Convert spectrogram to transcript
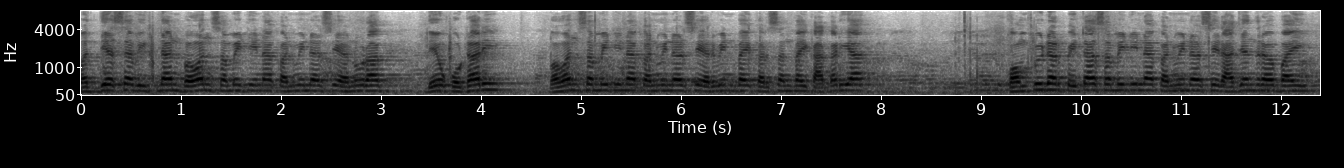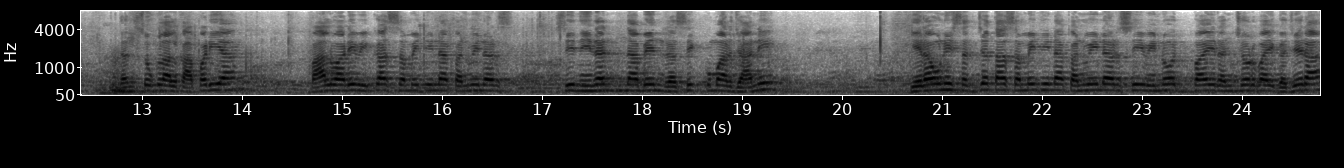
મધ્યસ્થ વિજ્ઞાન ભવન સમિતિના કન્વીનર શ્રી અનુરાગ દેવ કોઠારી, ભવન સમિતિના કન્વીનર શ્રી અરવિંદભાઈ કરસનભાઈ કાકડિયા, કોમ્પ્યુટર પેટા સમિતિના કન્વીનર શ્રી રાજેન્દ્રભાઈ ધનસુખલાલ કાપડિયા, બાલવાડી વિકાસ સમિતિના કન્વીનર શ્રી નિરંજનાબેન રસિકકુમાર જાની, કેળવણી સજ્જતા સમિતિના કન્વીનર શ્રી વિનોદભાઈ રણછોડભાઈ ગજેરા,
